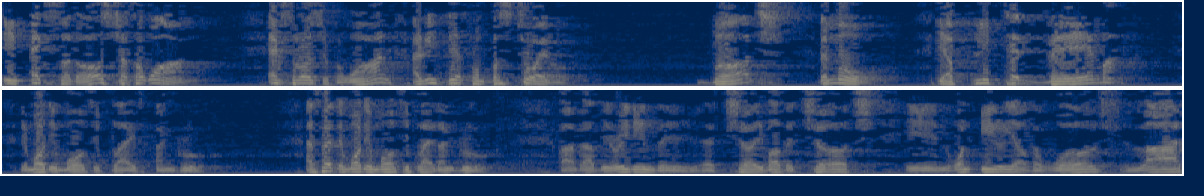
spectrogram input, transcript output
In Exodus chapter 1. Exodus chapter 1, I read there from verse 12. But the more they afflicted them, the more they multiplied and grew. I said the more they multiplied and grew. I've been reading the uh, church, about the church in one area of the world, large,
